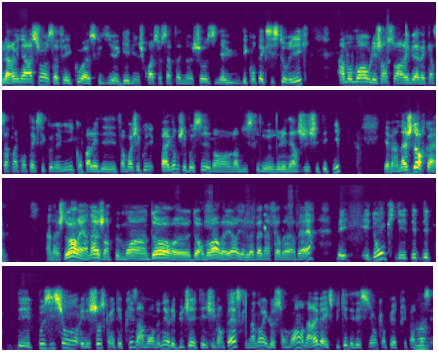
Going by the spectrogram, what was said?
la rémunération, ça fait écho à ce que dit Gavin, je crois, sur certaines choses. Il y a eu des contextes historiques, un moment où les gens sont arrivés avec un certain contexte économique. On parlait des. Enfin, moi, j'ai connu, par exemple, j'ai bossé dans l'industrie de, de l'énergie chez Technip. Il y avait un âge d'or quand même. Un âge d'or et un âge un peu moins d'or, euh, d'or noir d'ailleurs. Il y a de la vanne à faire derrière. Mais, et donc, des, des, des, des, positions et des choses qui ont été prises à un moment donné où les budgets étaient gigantesques. Maintenant, ils le sont moins. On arrive à expliquer des décisions qui ont pu être prises par le passé.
